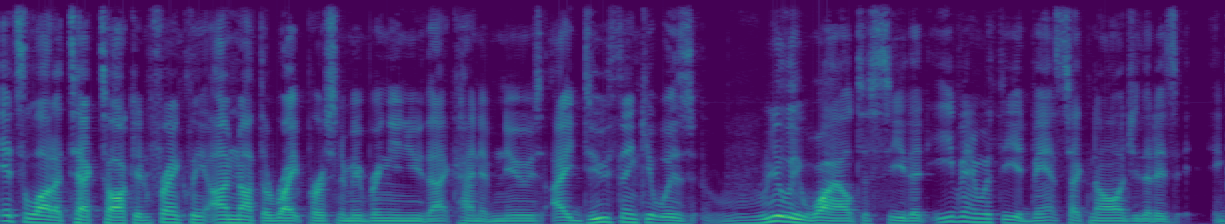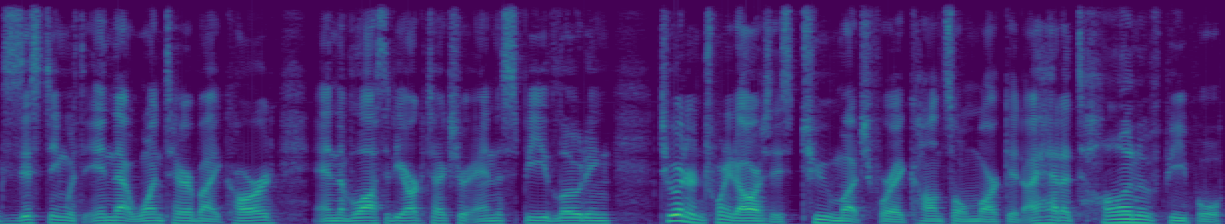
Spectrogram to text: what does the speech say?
it's a lot of tech talk, and frankly, I'm not the right person to be bringing you that kind of news. I do think it was really wild to see that even with the advanced technology that is existing within that one terabyte card and the velocity architecture and the speed loading, $220 is too much for a console market. I had a ton of people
